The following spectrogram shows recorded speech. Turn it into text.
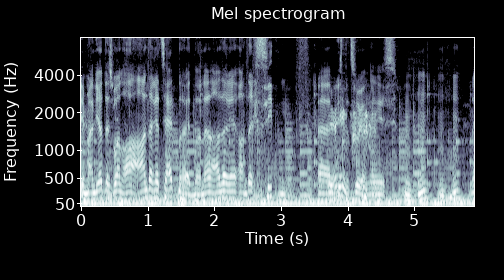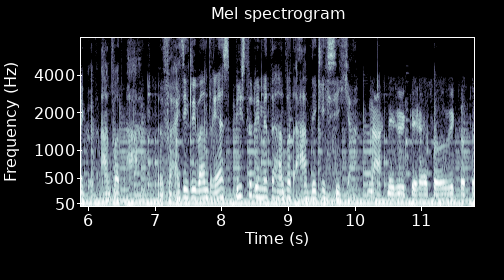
Ich meine, ja, das waren auch andere Zeiten halt noch, ne? andere, andere Sitten, äh, Ja, wie es eben. dazugegangen ist. Mhm, mhm. Na gut, Antwort A. Dann frage ich dich, lieber Andreas, bist du dir mit der Antwort A wirklich sicher? Nein, nicht wirklich. Also, wie gesagt, da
